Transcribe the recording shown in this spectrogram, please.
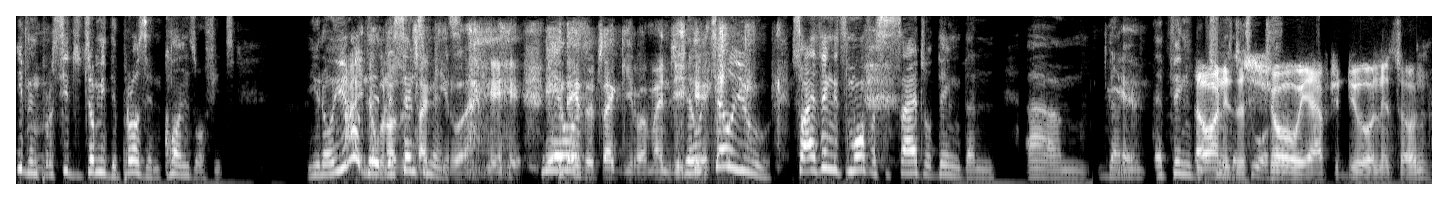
even Mm. proceed to tell me the pros and cons of it you know you know Ai, the, ndogona the sentiments kuzotsvagirwa. Yeah, well- Ndaizotsvagirwa manje they will tell you so i think it's more of a societal thing than um than Yeah. a thing That one is the a two of you. show we have to do on its own.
